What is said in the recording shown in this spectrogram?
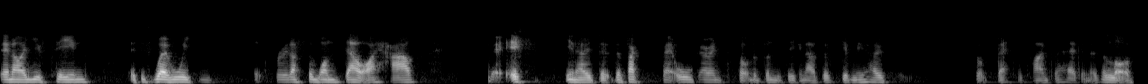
in our youth teams. It's just whether we can get through. That's the one doubt I have. If you know the, the fact that they're all going to sort of the Bundesliga now does give me hope. Got better times ahead, and there's a lot of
